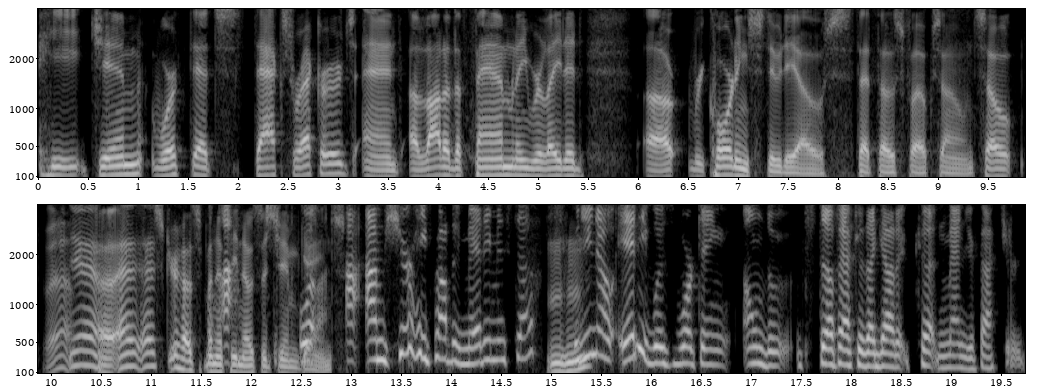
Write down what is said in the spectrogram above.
he, Jim, worked at Stax Records and a lot of the family related uh, recording studios that those folks own. So, Wow. yeah, ask your husband if he knows a Jim well, Gaines. I, i'm sure he probably met him and stuff hmm but you know eddie was working on the stuff after they got it cut and manufactured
